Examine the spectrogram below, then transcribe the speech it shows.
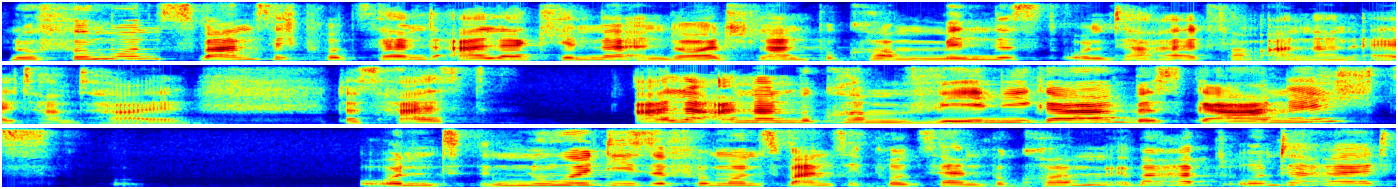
Nur 25 Prozent aller Kinder in Deutschland bekommen Mindestunterhalt vom anderen Elternteil. Das heißt, alle anderen bekommen weniger bis gar nichts. Und nur diese 25 Prozent bekommen überhaupt Unterhalt.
